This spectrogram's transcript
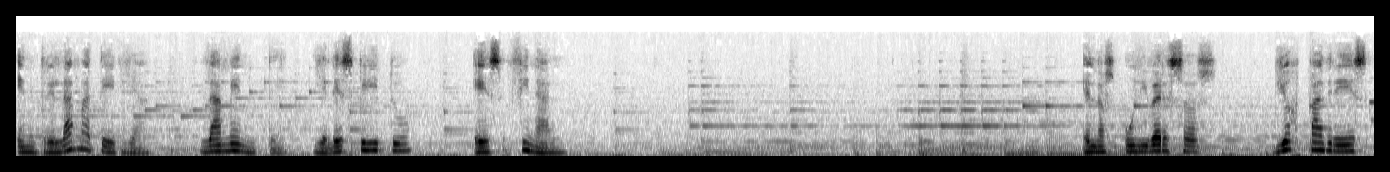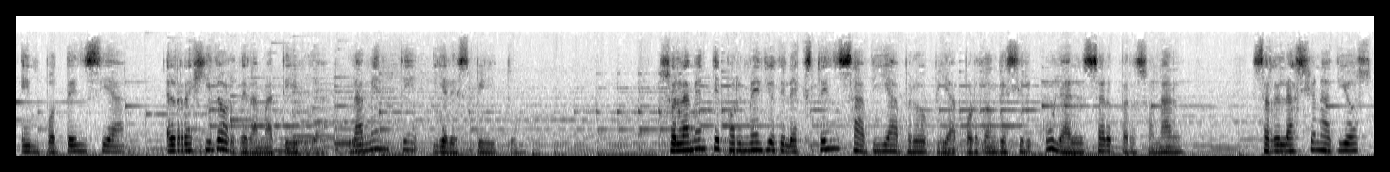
entre la materia, la mente y el espíritu es final. En los universos, Dios Padre es en potencia el regidor de la materia, la mente y el espíritu. Solamente por medio de la extensa vía propia por donde circula el ser personal, se relaciona Dios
